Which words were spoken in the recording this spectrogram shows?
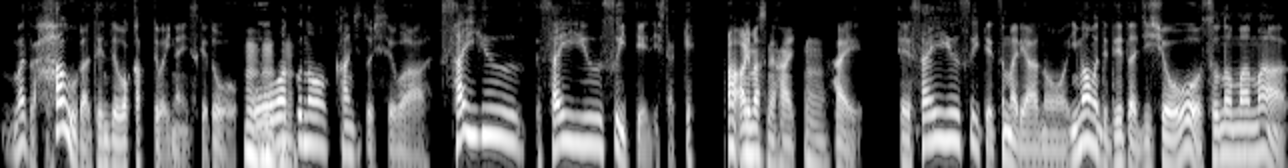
まず、ハウが全然分かってはいないんですけど、うんうんうん大枠の感じとしては、最優、最優推定でしたっけ？あ、ありますね。はい。うん。はい。えー最優推定、つまり、あの、今まで出た事象をそのまま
